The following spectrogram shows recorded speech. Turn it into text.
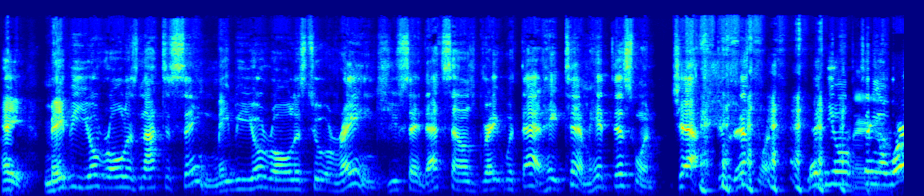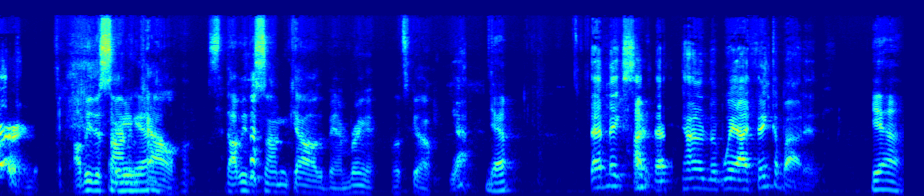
Hey, maybe your role is not to sing. Maybe your role is to arrange. You say that sounds great with that. Hey, Tim, hit this one. Jeff, do this one. Maybe you don't There you sing go. a word. I'll be the Simon. Cowell. I'll be the Simon Cowell of the band. Bring it. Let's go. Yeah. Yeah. That makes sense. That's kind of the way I think about it. Yeah.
